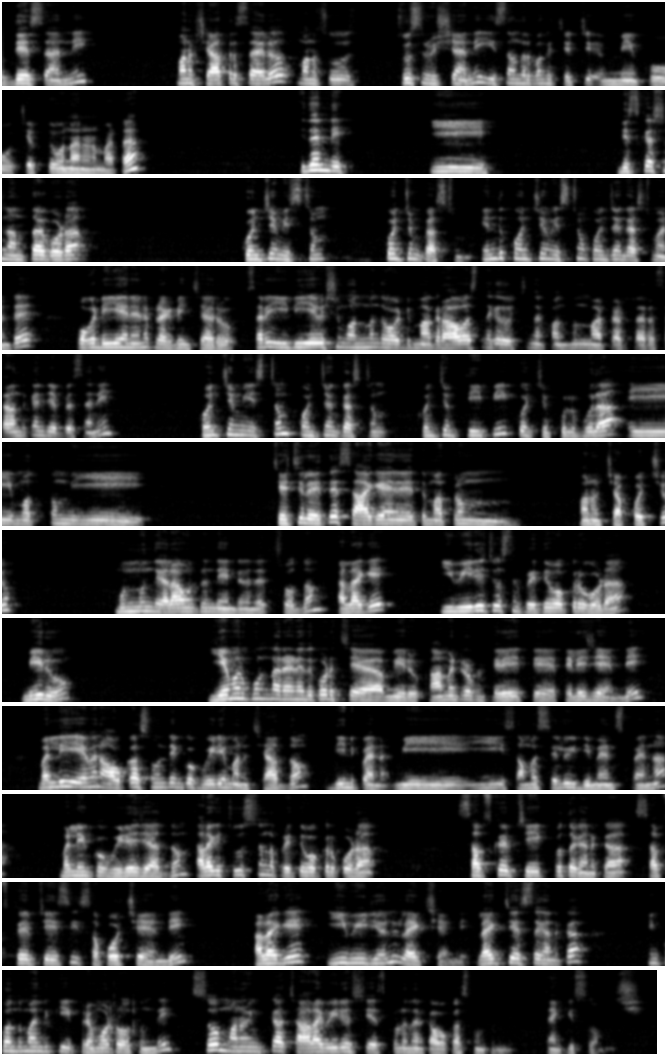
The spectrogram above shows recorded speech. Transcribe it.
ఉద్దేశాన్ని మన క్షేత్రస్థాయిలో మనం చూ చూసిన విషయాన్ని ఈ సందర్భంగా చర్చ మీకు చెప్తూ ఉన్నాను అనమాట ఇదండి. ఈ డిస్కషన్ అంతా కూడా కొంచెం ఇష్టం కొంచెం కష్టం. ఎందుకు కొంచెం ఇష్టం కొంచెం కష్టం అంటే ఒక డిఏనైనా ప్రకటించారు. సరే ఈ డిఏ విషయం కొంతమంది ఒకటి మాకు రావాల్సింది కదా వచ్చిందని కొంతమంది మాట్లాడతారు. సరే అందుకని చెప్పేసి అని కొంచెం ఇష్టం కొంచెం కష్టం కొంచెం తీపి కొంచెం పులుపులా ఈ మొత్తం ఈ చర్చలు అయితే సాగాయని అయితే మాత్రం మనం చెప్పొచ్చు. మున్ముందు ఎలా ఉంటుంది ఏంటనేది చూద్దాం. అలాగే ఈ వీడియో చూసిన ప్రతి ఒక్కరు కూడా మీరు ఏమనుకుంటున్నారు అనేది కూడా మీరు కామెంట్ రూపంలో తెలియ తె- తెలియజేయండి. మళ్ళీ ఏమైనా అవకాశం ఉంటే ఇంకొక వీడియో మనం చేద్దాం. దీనిపైన మీ ఈ సమస్యలు ఈ డిమాండ్స్ పైన మళ్ళీ ఇంకొక వీడియో చేద్దాం. అలాగే చూస్తున్న ప్రతి ఒక్కరు కూడా సబ్స్క్రైబ్ చేయకపోతే కనుక సబ్స్క్రైబ్ చేసి సపోర్ట్ చేయండి. అలాగే ఈ వీడియోని లైక్ చేయండి. లైక్ చేస్తే కనుక ఇంకొంతమందికి ప్రమోట్ అవుతుంది. సో మనం ఇంకా చాలా వీడియోస్ చేసుకునే దానికి అవకాశం ఉంటుంది. Thank you so much.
